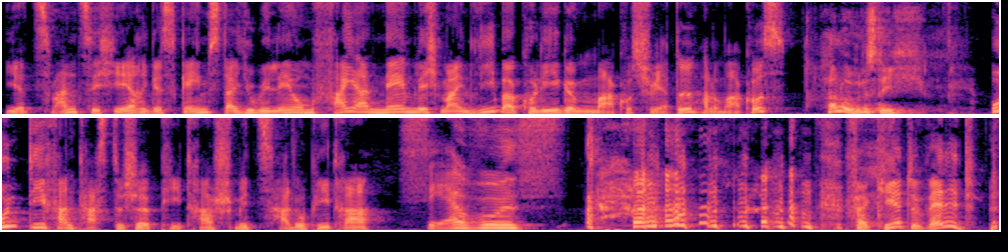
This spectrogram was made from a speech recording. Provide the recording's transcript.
Ihr 20-jähriges GameStar-Jubiläum feiern nämlich mein lieber Kollege Markus Schwertel. Hallo Markus. Hallo, grüß dich. Und die fantastische Petra Schmitz. Hallo Petra. Servus. Verkehrte Welt.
